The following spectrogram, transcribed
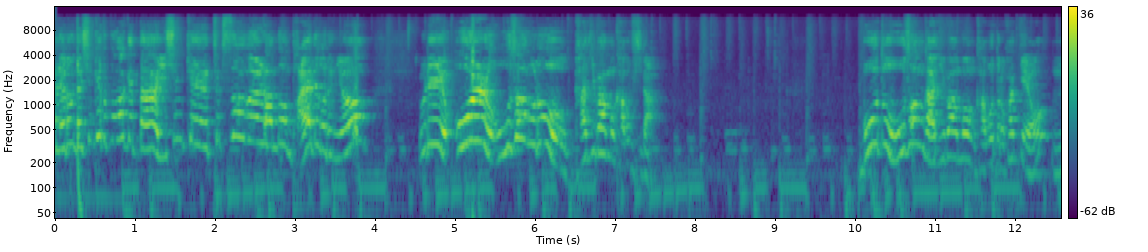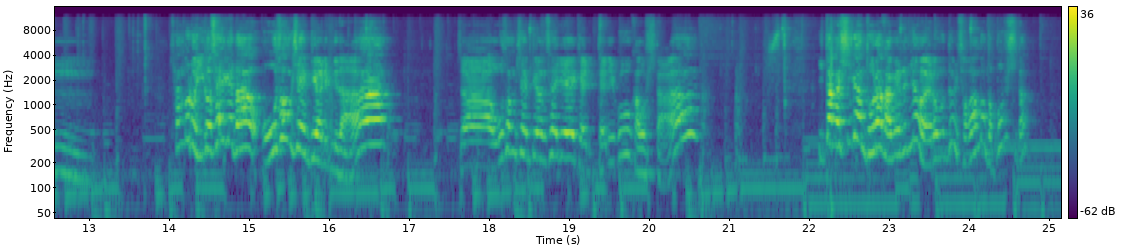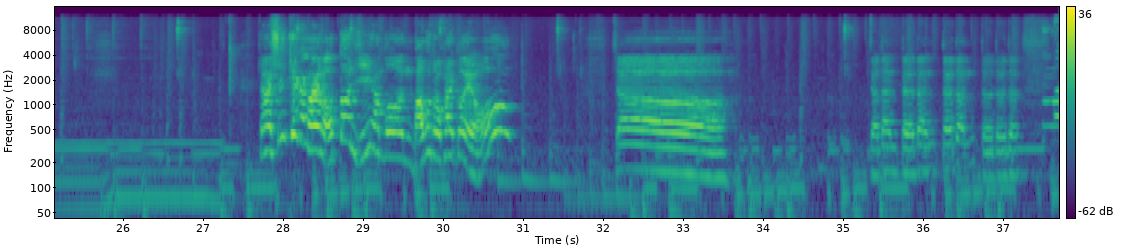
일단 여러분들 신캐도 뽑았겠다. 이 신캐 특성을 한번 봐야 되거든요. 우리 올 5성으로 가지고 한번 가봅시다. 모두 5성 가지고 한번 가보도록 할게요. 음. 참고로 이거 3개 다 5성 챔피언입니다. 자, 5성 챔피언 3개 데리고 가봅시다. 이따가 시간 돌아가면은요, 여러분들 저거 한번 더 뽑읍시다. 자, 신캐가 과연 어떤지 한번 봐보도록 할 거예요. 자, 따단 따단 따단 따단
